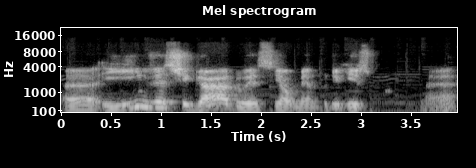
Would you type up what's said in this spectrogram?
uh, e investigado esse aumento de risco, né?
